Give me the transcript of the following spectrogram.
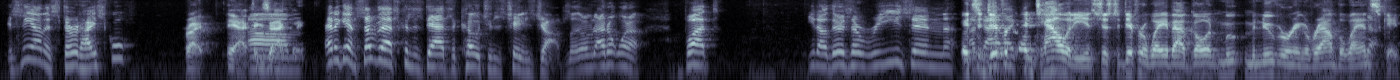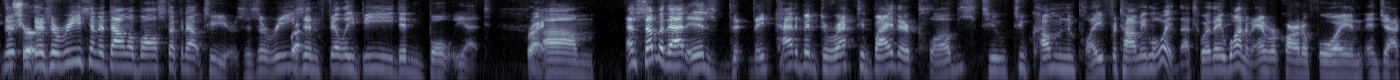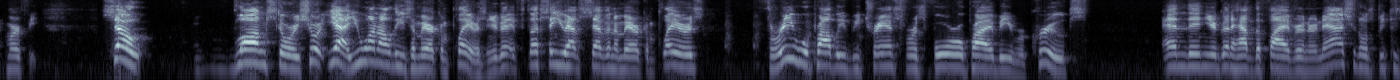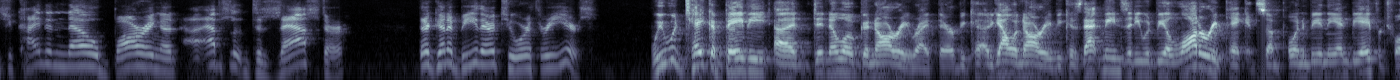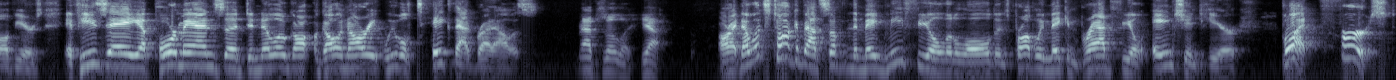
Isn't he on his third high school? Right. Yeah, exactly. Um, and again, some of that's because his dad's a coach and has changed jobs. I don't want to, but you know, there's a reason. It's a, a different like, mentality. It's just a different way about going mo- maneuvering around the landscape yeah, there, for sure. There's a reason Adama Bal stuck it out two years. There's a reason right. Philly B didn't bolt yet. Right. Um, and some of that is they've kind of been directed by their clubs to to come and play for Tommy Lloyd. That's where they want him, and Riccardo Fois and, and Jack Murphy. So, long story short, yeah, you want all these American players, and you're gonna. If, let's say you have seven American players Three will probably be transfers, four will probably be recruits. And then you're going to have the five internationals because you kind of know, barring an absolute disaster, they're going to be there two or three years. We would take a baby uh, Danilo Gallinari right there because uh, Gallinari because that means that he would be a lottery pick at some point and be in the NBA for 12 years. If he's a, a poor man's uh, Danilo Gallinari, we will take that, Brad Alice. Absolutely, yeah. All right, now let's talk about something that made me feel a little old and it's probably making Brad feel ancient here. But first,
